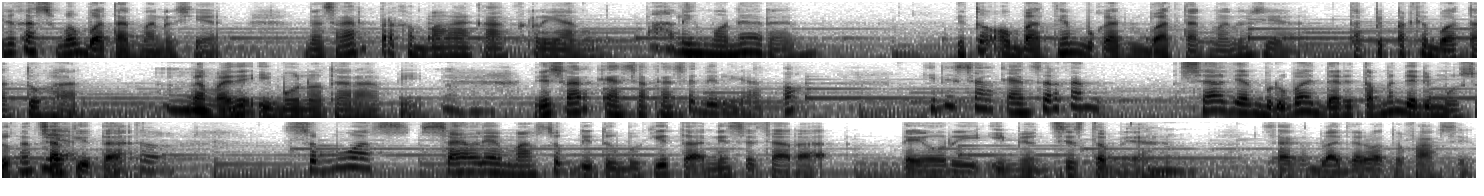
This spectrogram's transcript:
Itu kan semua buatan manusia. Dan sekarang perkembangan kanker yang paling modern itu obatnya bukan buatan manusia, tapi pakai buatan Tuhan. Namanya imunoterapi. Jadi sekarang cancer-cancer dilihat, oh ini sel cancer kan sel yang berubah dari teman jadi musuh kan sel Iya, kita. betul. Semua sel yang masuk di tubuh kita ini secara teori imun system ya. Saya belajar waktu vaksin.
